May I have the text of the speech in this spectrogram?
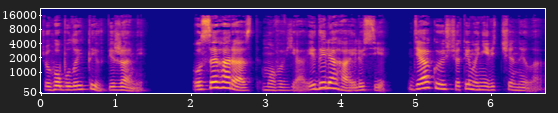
чого було йти в піжамі. Усе гаразд, мовив я, іди лягай, Люсі. Дякую, що ти мені відчинила.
